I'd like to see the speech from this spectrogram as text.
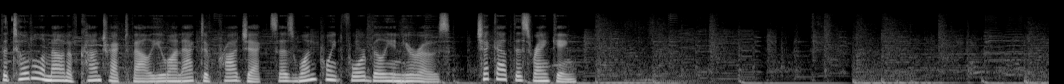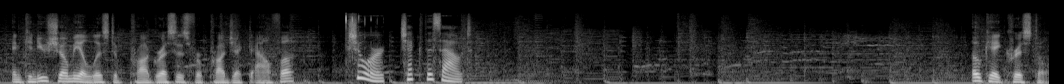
The total amount of contract value on active projects is 1.4 billion euros. Check out this ranking. And can you show me a list of progresses for Project Alpha? Sure, check this out. Okay Crystal,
